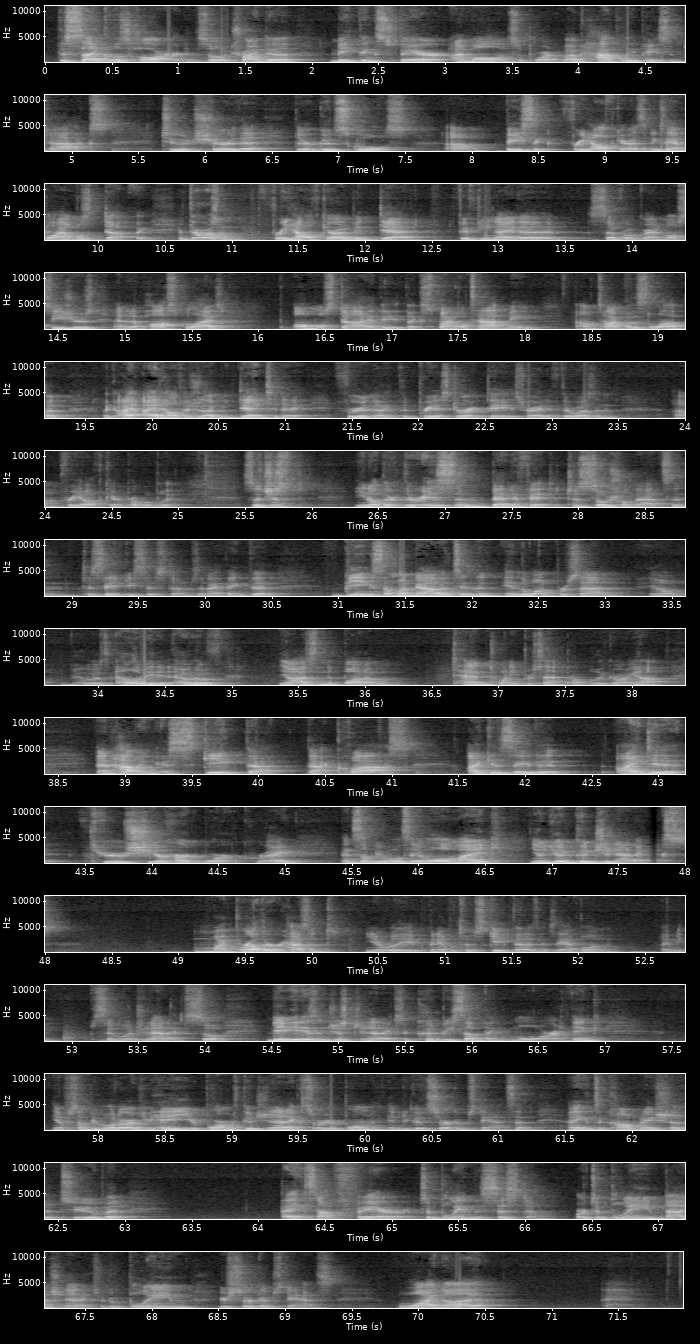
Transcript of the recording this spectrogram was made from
The cycle is hard. And so trying to make things fair, I'm all in support of. I would happily pay some tax to ensure that there are good schools, um, basic free healthcare. As an example, I almost died. Like, if there wasn't free healthcare, I'd have been dead. 15, I had several grand mal seizures, ended up hospitalized, almost died. They like spinal tapped me. I don't talk about this a lot, but like I, I had health issues. I'd be dead today if we were in like the prehistoric days, right? If there wasn't um, free healthcare, probably. So it's just you know there, there is some benefit to social nets and to safety systems, and I think that being someone now that's in the in the one percent, you know, who is elevated out of you know, I was in the bottom 10, 20% probably growing up. And having escaped that that class, I can say that I did it through sheer hard work, right? And some people would say, well, Mike, you know, you had good genetics. My brother hasn't, you know, really been able to escape that as an example. And I mean, similar genetics. So maybe it isn't just genetics. It could be something more. I think, you know, some people would argue, hey, you're born with good genetics or you're born into good circumstance. And I think it's a combination of the two. But I think it's not fair to blame the system or to blame bad genetics or to blame your circumstance. Why not,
